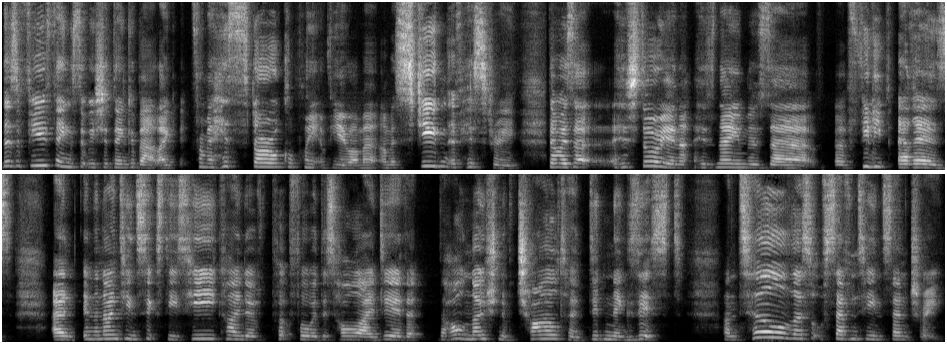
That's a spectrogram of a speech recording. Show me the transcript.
there's a few things that we should think about, like from a historical point of view. I'm a, I'm a student of history. There was a, historian, his name is uh, uh, Philippe Ariès. And in the 1960s, he kind of put forward this whole idea that the whole notion of childhood didn't exist until the sort of 17th century.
